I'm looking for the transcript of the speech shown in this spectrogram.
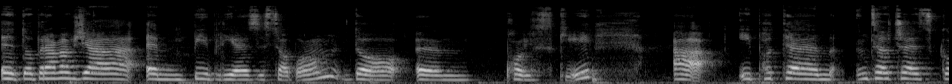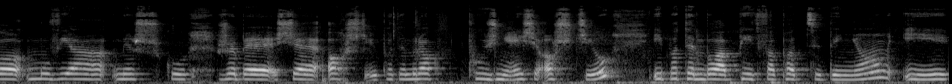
e, Dobrawa wzięła em, Biblię ze sobą do em, Polski, a i potem cały czas go mówiła Mieszku, żeby się ochrzcił. Potem rok później się ochrzcił i potem była bitwa pod Cydynią i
